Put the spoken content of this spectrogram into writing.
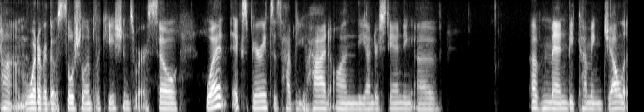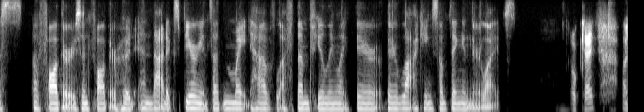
um, whatever those social implications were. So, what experiences have you had on the understanding of of men becoming jealous of fathers and fatherhood and that experience that might have left them feeling like they're they're lacking something in their lives. Okay. Uh,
